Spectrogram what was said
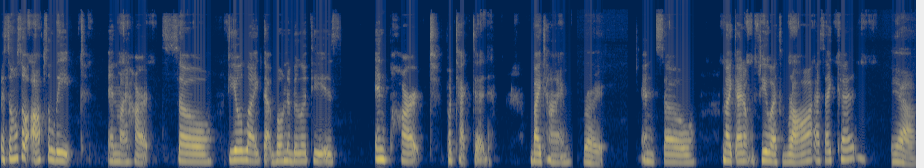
It's also obsolete in my heart. So I feel like that vulnerability is in part protected by time. Right. And so like I don't feel as raw as I could. Yeah.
